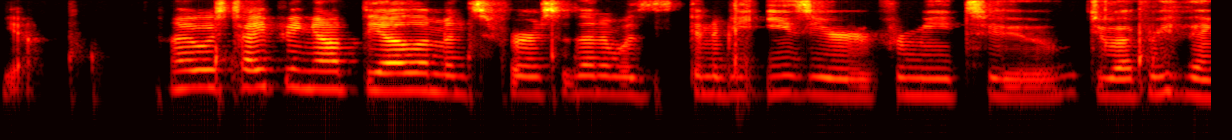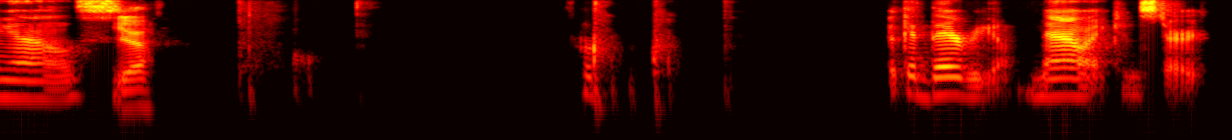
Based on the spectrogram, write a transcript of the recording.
Yeah. I was typing out the elements first, so then it was gonna be easier for me to do everything else. Yeah. Okay, there we go. Now I can start.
